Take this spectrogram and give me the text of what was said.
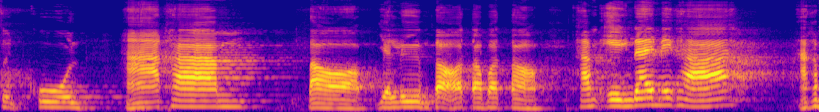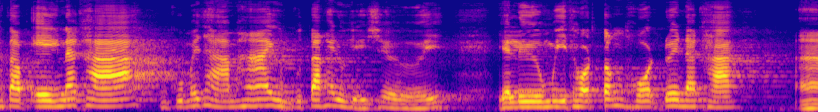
สุดคูณ หาคำตอบ อย่าลืมต่อตอบตอบทำเองได้ไหมคะ หาคำตอบเองนะคะคุณครูไม่ทำให้คุณครูตั้งให้ดูเฉยๆอย่าลืมมีทดต้องทดด้วยนะคะอ่า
